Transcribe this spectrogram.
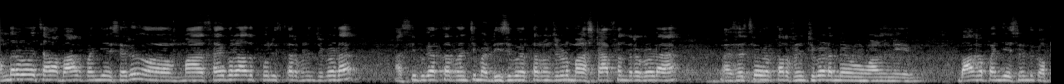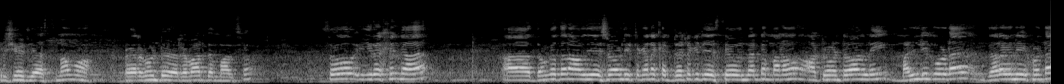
అందరూ కూడా చాలా బాగా పనిచేశారు. మా సైబరాబాద్ పోలీస్ తరఫు నుంచి కూడా ఆ సిపి గారి తరఫు నుంచి మా డీసీపీ గారి తరఫు నుంచి కూడా మా స్టాఫ్ అందరూ కూడా మా సచివ గారి తరఫు నుంచి కూడా మేము వాళ్ళని బాగా పనిచేసినందుకు అప్రిషియేట్ చేస్తున్నాము. Where to reward them also so ఈ రకంగా దొంగతనాలు చేసే వాళ్ళు ఇటు డిటెక్ట్ చేస్తే ఉందంటే మనం అటువంటి వాళ్ళని మళ్ళీ కూడా జరగనీయకుండా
